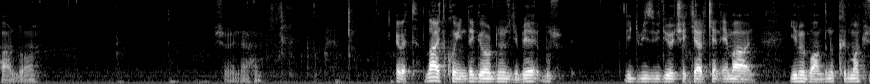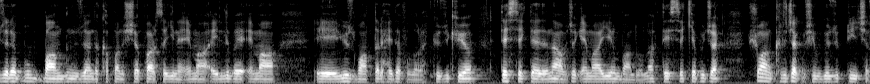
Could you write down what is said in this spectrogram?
pardon. Şöyle. Evet Litecoin'de gördüğünüz gibi bu biz video çekerken EMA 20 bandını kırmak üzere bu bandın üzerinde kapanış yaparsa yine EMA 50 ve EMA 100 bantları hedef olarak gözüküyor. Destekleri de ne yapacak? EMA 20 bandı olarak destek yapacak. Şu an kıracakmış gibi gözüktüğü için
